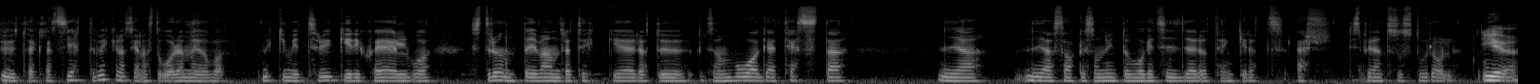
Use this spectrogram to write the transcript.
utvecklats jättemycket de senaste åren med att vara mycket mer trygg i dig själv och strunta i vad andra tycker, att du liksom vågar testa nya, nya saker som du inte har vågat tidigare och tänker att äsch, det spelar inte så stor roll. Yeah.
